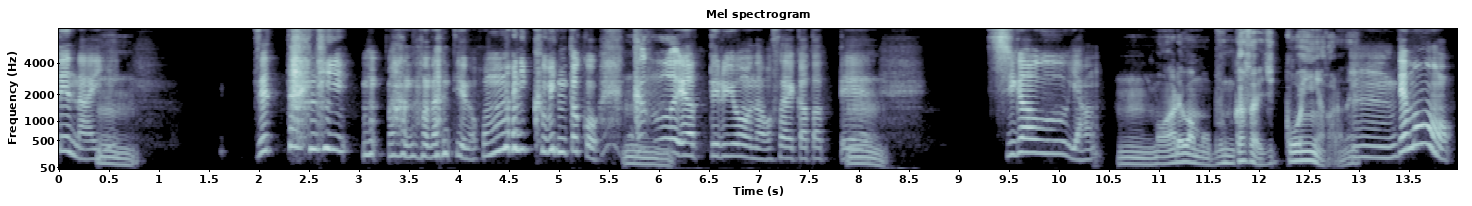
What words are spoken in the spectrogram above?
てない、うん。絶対にうん あのなんていうのほんまに首のとこうんグーやってるような抑え方ってうん違うやん。うん、もうあれはもう文化祭実行委員やからうね。ん、でも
